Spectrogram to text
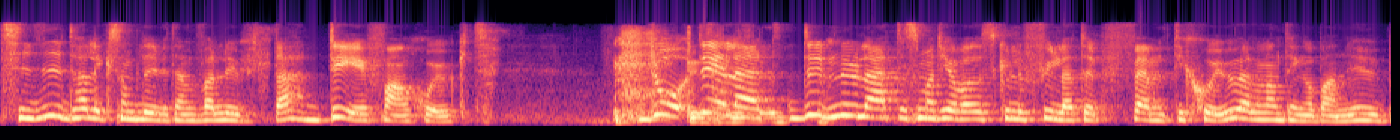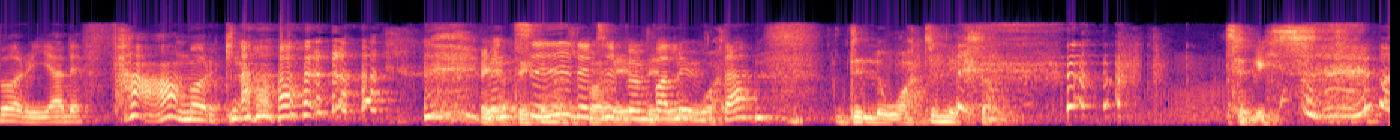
Tid har liksom blivit en valuta, det är fan sjukt. Då, Det- det lät, det, nu lät det som att jag skulle fylla typ 57 eller någonting och bara nu började fan mörkna. Men tid är typ det- en det valuta. Det låter liksom trist. Ja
